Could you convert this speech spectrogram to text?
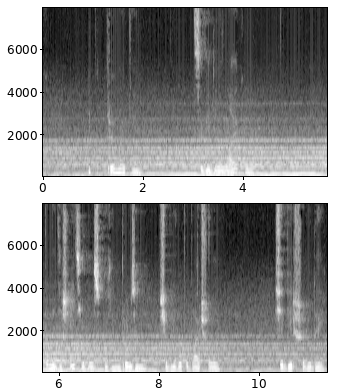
і підтримайте це відео лайком та надішліть його своїм друзям, щоб його побачили ще більше людей.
